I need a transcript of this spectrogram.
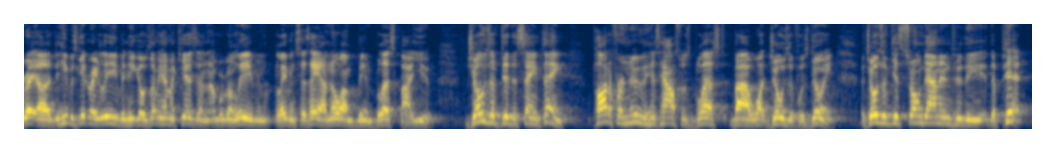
uh, he was getting ready to leave, and he goes, Let me have my kids, and we're going to leave. And Laban says, Hey, I know I'm being blessed by you. Joseph did the same thing. Potiphar knew his house was blessed by what Joseph was doing. Joseph gets thrown down into the, the pit,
